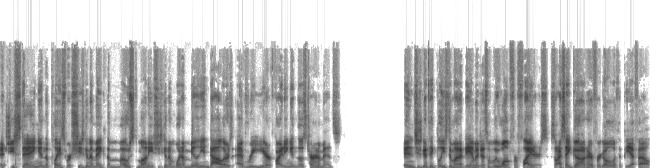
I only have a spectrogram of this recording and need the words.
And she's staying in the place where she's going to make the most money. She's going to win a million dollars every year fighting in those tournaments. And she's going to take the least amount of damage. That's what we want for fighters. So I say good on her for going with the PFL.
